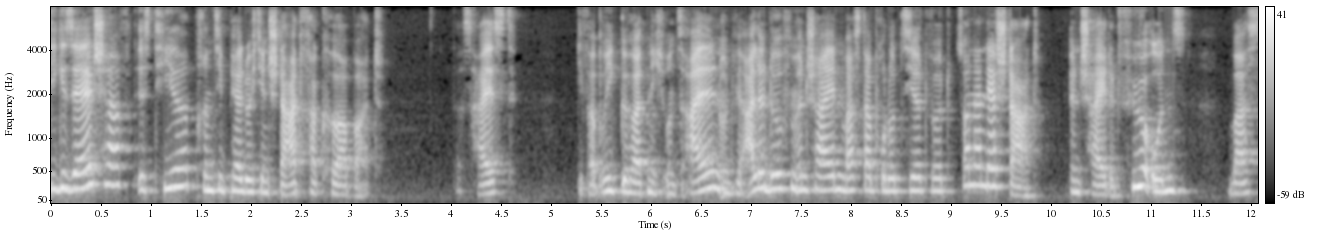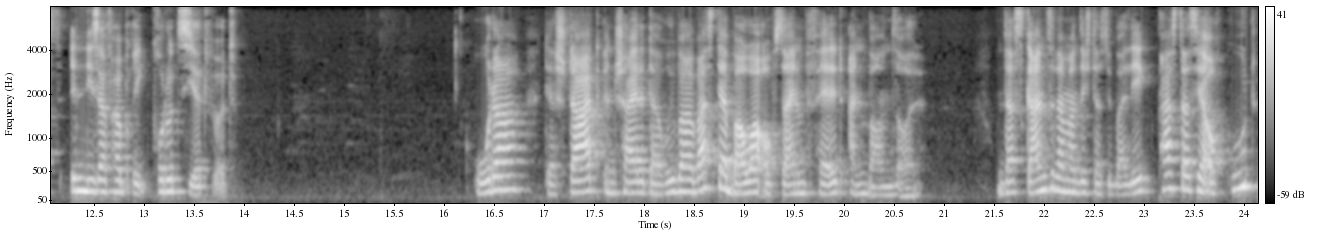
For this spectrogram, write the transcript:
Die Gesellschaft ist hier prinzipiell durch den Staat verkörpert. Das heißt, die Fabrik gehört nicht uns allen und wir alle dürfen entscheiden, was da produziert wird, sondern der Staat entscheidet für uns, was in dieser Fabrik produziert wird. Oder der Staat entscheidet darüber, was der Bauer auf seinem Feld anbauen soll. Und das Ganze, wenn man sich das überlegt, passt das ja auch gut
